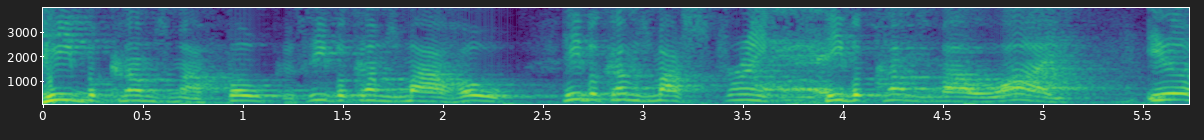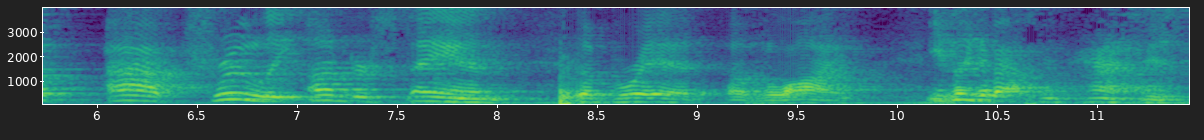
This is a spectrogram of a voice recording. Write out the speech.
He becomes my focus. He becomes my hope. He becomes my strength. He becomes my life if I truly understand the bread of life. You think about some passages,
